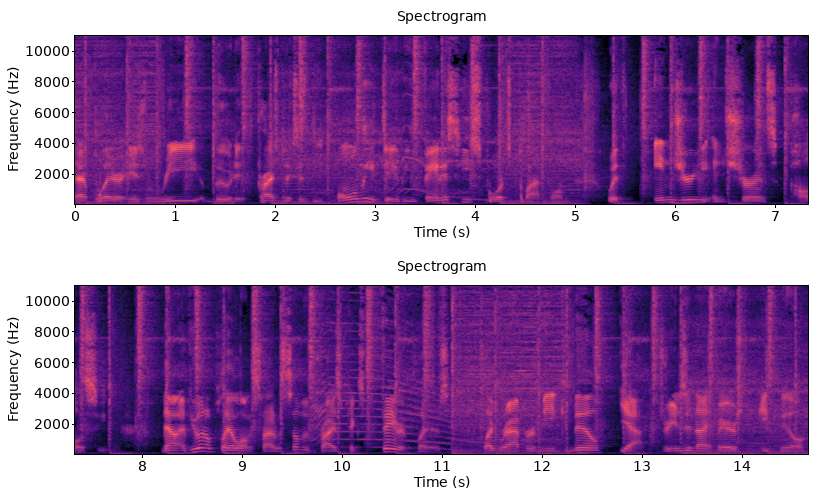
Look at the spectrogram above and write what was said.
that player is rebooted. PrizePicks is the only daily fantasy sports platform with injury insurance policy. Now, if you want to play alongside with some of PrizePicks' favorite players, like rapper Meek Mill, yeah, Dreams and Nightmares, Meek Mill,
